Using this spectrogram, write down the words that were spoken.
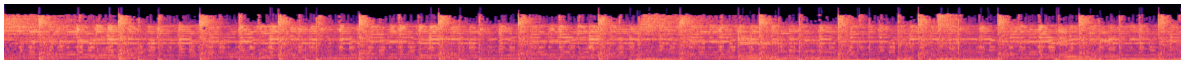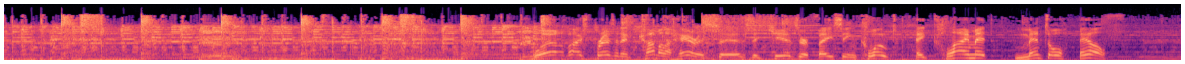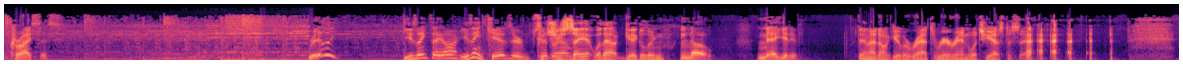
Vice President Kamala Harris says the kids are facing, quote, a climate mental health crisis. Really? You think they are? You think kids are? Could you around? say it without giggling? No, negative. Then I don't give a rat's rear end what she has to say.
